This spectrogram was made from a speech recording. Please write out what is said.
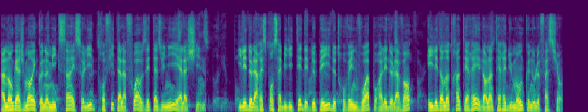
Un engagement économique sain et solide profite à la fois aux États-Unis et à la Chine. Il est de la responsabilité des deux pays de trouver une voie pour aller de l'avant, et il est dans notre intérêt et dans l'intérêt du monde que nous le fassions.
